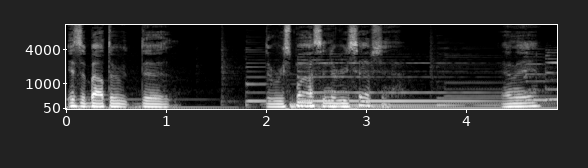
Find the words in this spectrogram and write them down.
it's about the the the response and the reception. You know what I mean?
